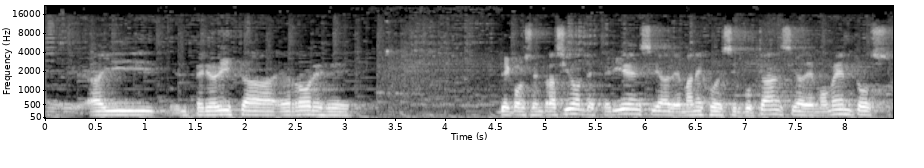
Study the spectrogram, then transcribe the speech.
eh, ahí el periodista, errores de, de concentración, de experiencia, de manejo de circunstancias, de momentos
